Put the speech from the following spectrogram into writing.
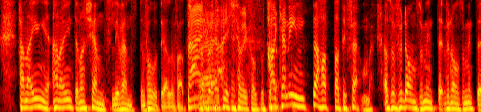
Han har ju ingen, han har ju inte någon känslig vänsterfot i alla fall. Nej, det kan vi konstatera. Han kan inte hatta till fem. Alltså för de som inte, för de som inte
